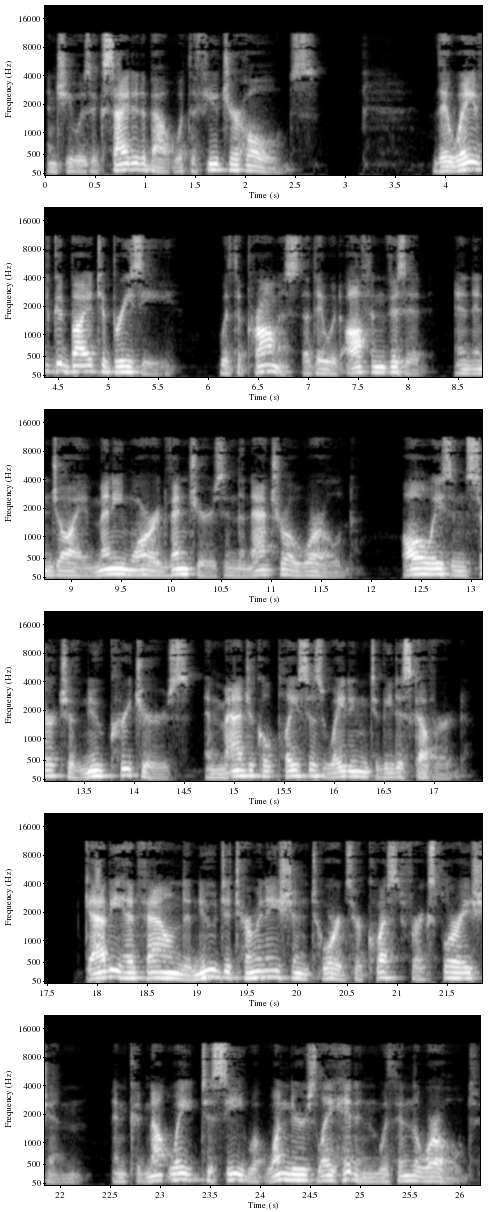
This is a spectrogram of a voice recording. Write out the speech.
and she was excited about what the future holds. They waved goodbye to Breezy, with the promise that they would often visit and enjoy many more adventures in the natural world, always in search of new creatures and magical places waiting to be discovered. Gabi had found a new determination towards her quest for exploration and could not wait to see what wonders lay hidden within the world.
